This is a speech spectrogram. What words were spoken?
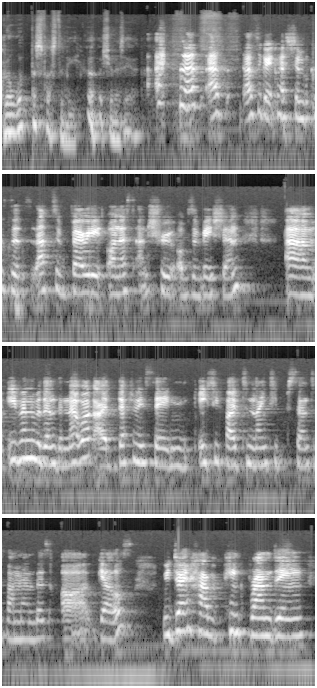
grow up as fast as me? I Should I say that? That's, that's, that's a great question because that's a very honest and true observation. Um, even within the network, I'd definitely say 85 to 90% of our members are girls. We don't have pink branding.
